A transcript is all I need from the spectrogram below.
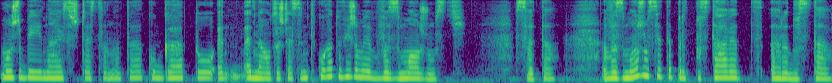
може би най-съществената, когато, е, една от съществените, когато виждаме възможности в света. Възможностите предпоставят радостта.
